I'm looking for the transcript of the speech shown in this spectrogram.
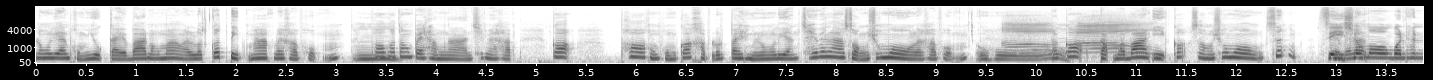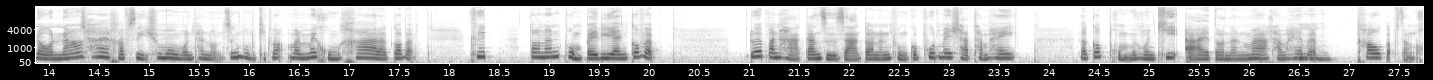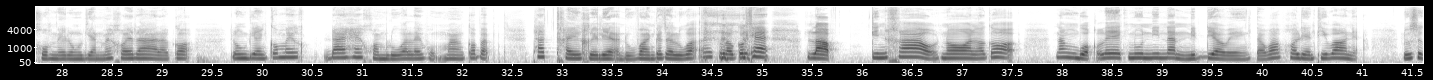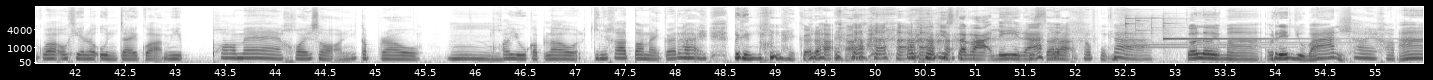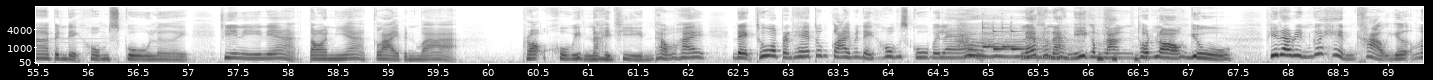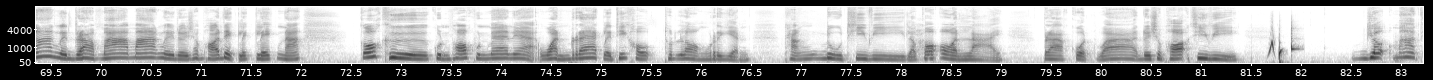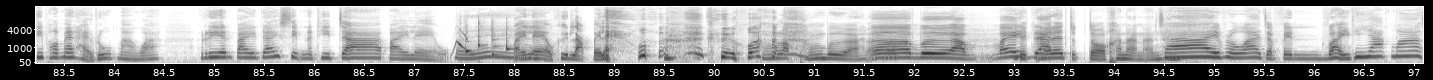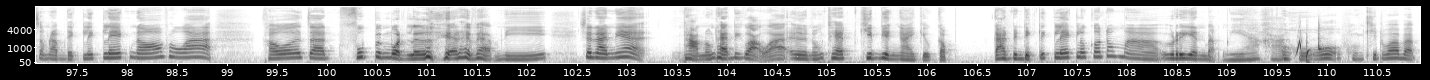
โรงเรียนผมอยู่ไกลบ้านมากๆ แล้วรถก็ติดมากด้วยครับผมมพ่อก็ต้องไปทำงานใช่ไหมครับ ก็พ่อของผมก็ขับรถไปถึงโรงเรียนใช้เวลาสองชั่วโมงเลยครับผมโอ้โหแล้วก็กลับมาบ้านอีกก็สองชั่วโมง ซึ่งเยสี่เวลาชั่วโมงบนถนนเนาะใช่ครับสี่ชั่วโมงบนถนน ซึ่งผมคิดว่ามันไม่คุ้มค่าแล้วก็แบบคือตอนนั้นผมไปเรียนก็แบบด้วยปัญหาการสื่อสารตอนนั้นผมก็พูดไม่ชัดทำให้ แล้วก็ผมเป็นคนขี้อายตอนนั้นมากทำให้แบบ เข้ากับสังคมในโรงเรียนไม่ค่อยได้ แล้วก็โรงเรียนก็ไม่ได้ให้ความรู้อะไรผมมากก็แบบถ้าใครเคยเรียนอนุบาลก็จะรู้ว่าเอ้ยเราก็แค่หลับกินข้าวนอน แล้วก็นั่งบวกเลขนู่นนี่นั่นนิดเดียวเอง แต่ว่าพอเรียนที่บ้านเนี่ย รู้สึกว่าโอเคเราอุ่นใจกว่า มีพ่อแม่คอยสอนกับเราอืมคอยอยู่กับเรากินข้าวตอนไหนก็ได้ ตื่นตอนไหนก็ได้อิสระดีนะอิสระครับผมค่ะ ก็เลยมาเรียนอยู่บ้าน ใช่ครับ อ่า เป็นเด็กโฮมสกูลเลย ทีนี้เนี่ย ตอนเนี้ยกลายเป็นว่า เพราะโควิด -19 ทำให้เด็กทั่วประเทศต้องกลายเป็นเด็กโฮมสกูลไปแล้ว และขณะนี้กำลังทดลองอยู่ พี่ดารินก็เห็นข่าวเยอะมากเลย ดราม่ามากเลยโดยเฉพาะเด็กเล็ก ๆ นะ ก็คือคุณพ่อคุณแม่เนี่ย วันแรกเลยที่เขาทดลองเรียน ทั้งดูทีวีแล้วก็ออนไลน์ ปรากฏว่าโดยเฉพาะทีวี เยอะมากที่พ่อแม่ถ่ายรูปมาว่า เรียนไปได้สิบนาทีจ้าไปแล้วไปแล้ว ไปแล้วคือหลับไปแล้ว คือว่าทั้งหลับทั้งเบื่อแล้วเอก็อเบื่อไม่เด็กได้ไม่ได้จดจ่อขนาดนั้น ใช่ เพราะว่าจะเป็นวัยที่ยากมากสำหรับเด็กเล็ก ๆ เนาะเพราะว่าเขาจะฟุบไปหมดเลยอะไรแบบนี้ ฉะนั้นเนี่ยถามน้องแท็ดีกว่าว่าเออน้องแท็คิดยังไงเกี่ยวกับการเป็นเด็กเล็ก ๆ แล้วก็ต้องมาเรียนแบบนี้คะโอ้โห ผมคิดว่าแบบ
